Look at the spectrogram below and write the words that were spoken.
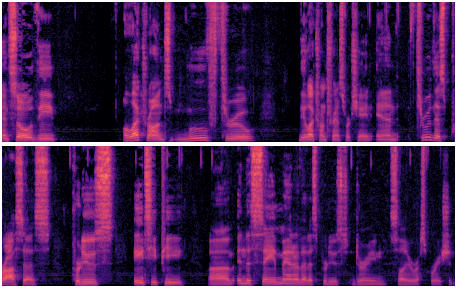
And so the electrons move through the electron transport chain and through this process produce ATP um, in the same manner that is produced during cellular respiration.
